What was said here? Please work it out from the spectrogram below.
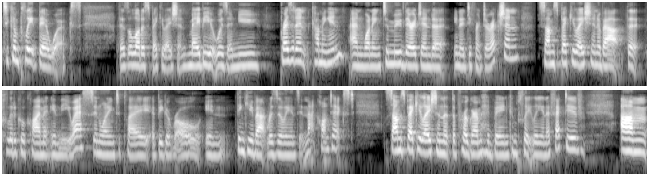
to complete their works. There's a lot of speculation. Maybe it was a new president coming in and wanting to move their agenda in a different direction. Some speculation about the political climate in the US and wanting to play a bigger role in thinking about resilience in that context some speculation that the program had been completely ineffective. Um,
